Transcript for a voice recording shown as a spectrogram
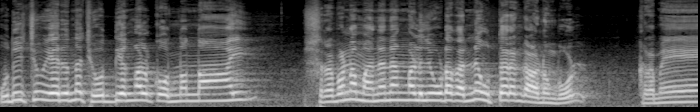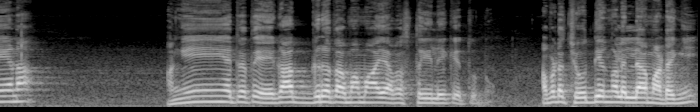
ഉദിച്ചുയരുന്ന ചോദ്യങ്ങൾക്കൊന്നൊന്നായി ശ്രവണ മനനങ്ങളിലൂടെ തന്നെ ഉത്തരം കാണുമ്പോൾ ക്രമേണ അങ്ങേയറ്റത്തെ ഏകാഗ്രതമമായ അവസ്ഥയിലേക്ക് എത്തുന്നു. അവിടെ ചോദ്യങ്ങളെല്ലാം അടങ്ങി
